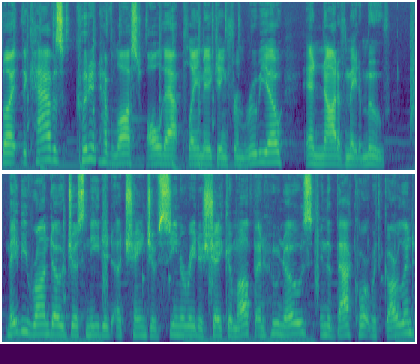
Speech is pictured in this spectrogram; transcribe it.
But the Cavs couldn't have lost all that playmaking from Rubio and not have made a move. Maybe Rondo just needed a change of scenery to shake him up, and who knows, in the backcourt with Garland,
